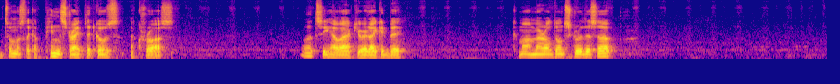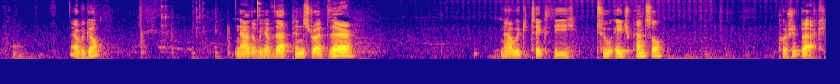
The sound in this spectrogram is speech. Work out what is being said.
It's almost like a pinstripe that goes across. Let's see how accurate I could be. Come on Merrill, don't screw this up. There we go. Now that we have that pinstripe there, now we can take the 2H pencil, push it back.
